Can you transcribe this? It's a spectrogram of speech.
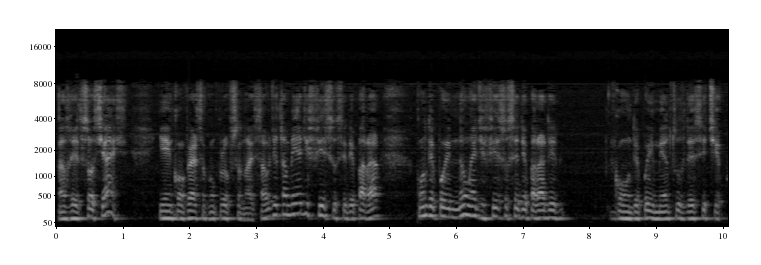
Nas redes sociais e em conversa com profissionais de saúde também é difícil se deparar com depois não é difícil se deparar de, com depoimentos desse tipo.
